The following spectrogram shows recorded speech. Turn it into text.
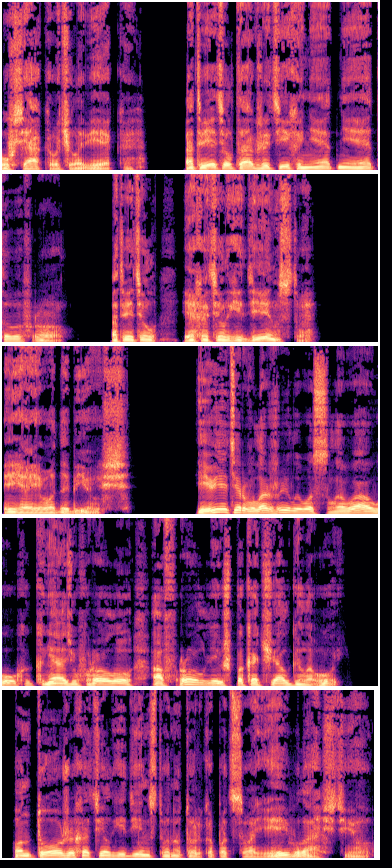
у всякого человека. Ответил также тихо, «Нет, не этого, Фрол». Ответил, «Я хотел единства, и я его добьюсь». И ветер вложил его слова в ухо князю Фролу, а Фрол лишь покачал головой. Он тоже хотел единства, но только под своей властью.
